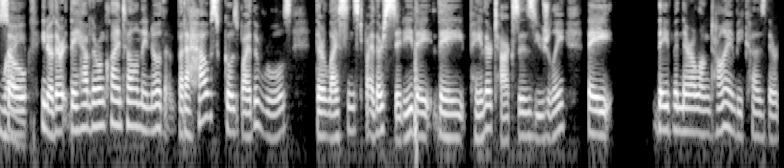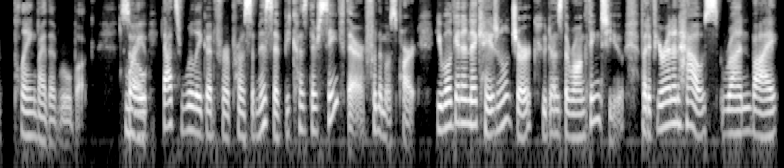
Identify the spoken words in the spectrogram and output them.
So you know they they have their own clientele and they know them. But a house goes by the rules. They're licensed by their city. They they pay their taxes usually. They they've been there a long time because they're playing by the rule book. So Right. that's really good for a pro submissive because they're safe there for the most part. You will get an occasional jerk who does the wrong thing to you. But if you're in a house run by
